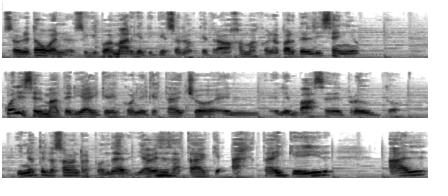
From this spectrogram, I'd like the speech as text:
sobre todo bueno, los equipos de marketing, que son los que trabajan más con la parte del diseño, cuál es el material que, con el que está hecho el, el envase del producto y no te lo saben responder. Y a veces hasta, hasta hay que ir al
